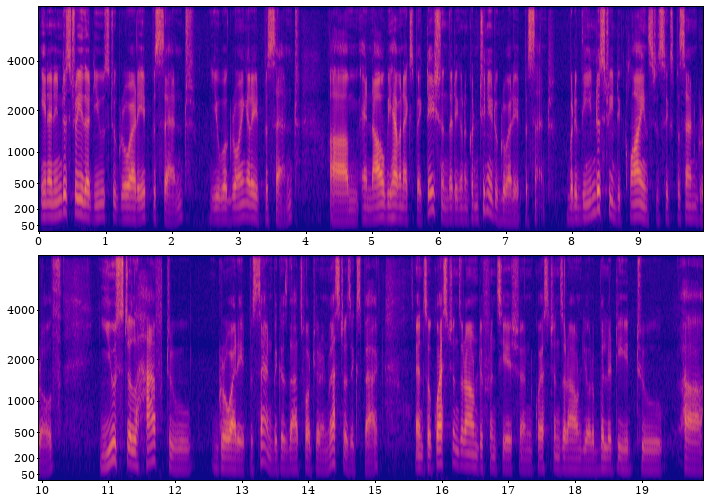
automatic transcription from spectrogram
In an industry that used to grow at 8%, you were growing at 8%, um, and now we have an expectation that you're going to continue to grow at 8%. But if the industry declines to 6% growth, you still have to grow at 8% because that's what your investors expect. And so questions around differentiation, questions around your ability to uh,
